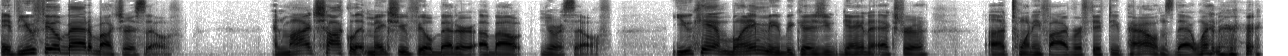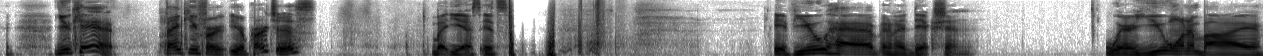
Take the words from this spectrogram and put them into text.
If you feel bad about yourself and my chocolate makes you feel better about yourself, you can't blame me because you gained an extra uh, 25 or 50 pounds that winter. you can't. Thank you for your purchase. But yes, it's if you have an addiction where you want to buy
